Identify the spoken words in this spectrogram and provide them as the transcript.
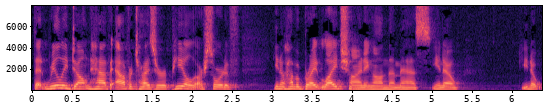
that really don't have advertiser appeal are sort of, you know, have a bright light shining on them as, you know, you know,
